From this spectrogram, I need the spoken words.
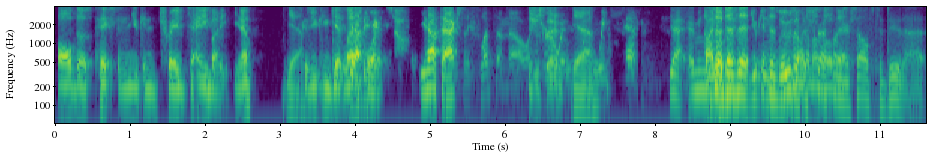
all those picks and you can trade to anybody, you know, Yeah. because you can get less Yeah, for it. So You have to actually flip them though. Like, Interesting. you're away from Yeah. Week 10. Yeah. I mean, I So know, does it- you can does- lose put on the them a stress little on bit. yourself to do that.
